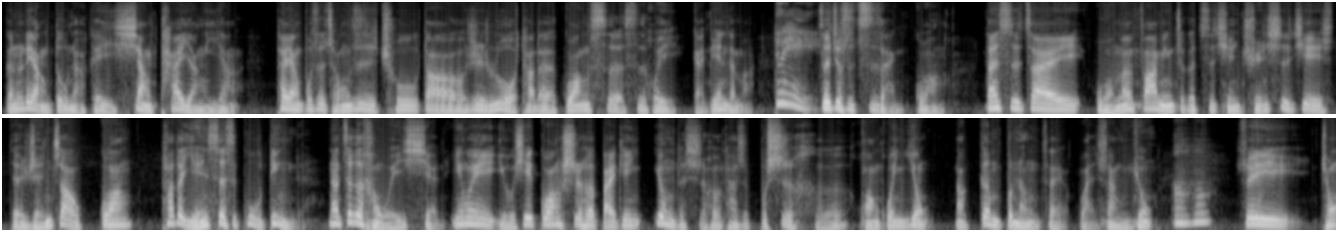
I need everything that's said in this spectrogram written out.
跟亮度呢，可以像太阳一样。太阳不是从日出到日落，它的光色是会改变的嘛？对，这就是自然光。但是在我们发明这个之前，全世界的人造光，它的颜色是固定的。那这个很危险，因为有些光适合白天用的时候，它是不适合黄昏用，那更不能在晚上用。嗯哼，所以。从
